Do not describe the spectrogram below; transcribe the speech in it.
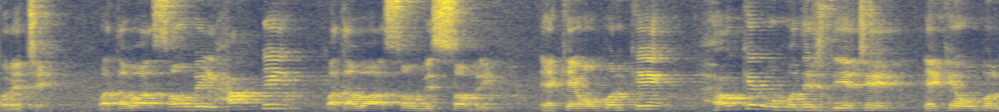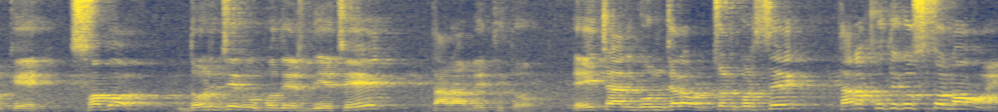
করেছে। ওয়া তাওয়াসাউ বিল হাক্কি, ওয়া তাওয়াসাউ বিস সবরি। একে অপরকে হকের উপদেশ দিয়েছে, একে অপরকে সবর, ধৈর্যের উপদেশ দিয়েছে তারা ব্যতীত। এই চার গুণ যারা অর্জন করছে, তারা ক্ষতিগ্রস্ত নয়।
